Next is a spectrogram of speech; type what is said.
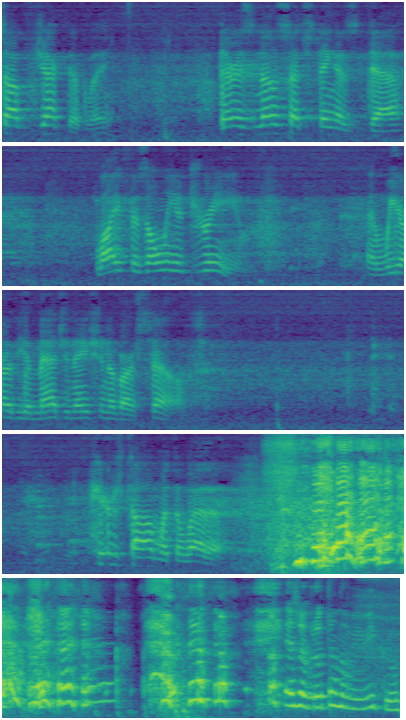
subjectively. There is no such thing as death. Life is only a dream, and we are the imagination of ourselves. Here's Tom with the weather. Ja že brutálnu mimiku.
